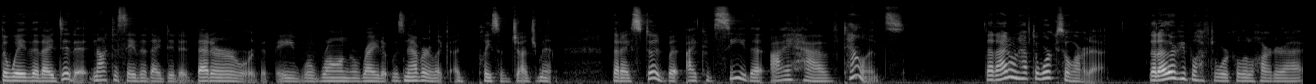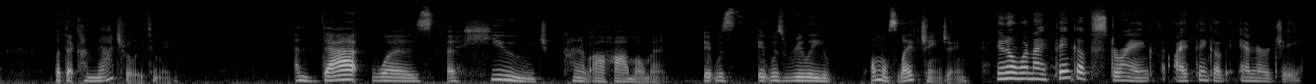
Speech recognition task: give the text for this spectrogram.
the way that I did it. Not to say that I did it better or that they were wrong or right. It was never like a place of judgment that I stood, but I could see that I have talents that I don't have to work so hard at, that other people have to work a little harder at, but that come naturally to me. And that was a huge kind of aha moment. It was it was really almost life-changing. You know, when I think of strength, I think of energy.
